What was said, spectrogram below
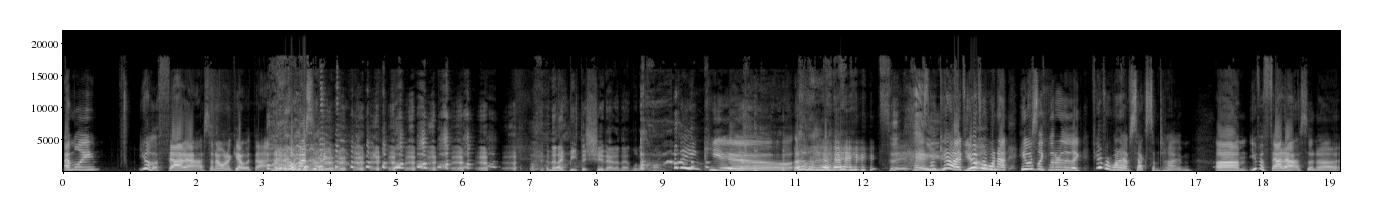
Emily, you have a fat ass, and I want to get with that. Like, And then I beat the shit out of that little punk. thank you. Like- hey, Like, yeah, if you, ever know? want to, he was like literally like, if you ever want to have sex sometime, um, you have a fat ass and uh,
